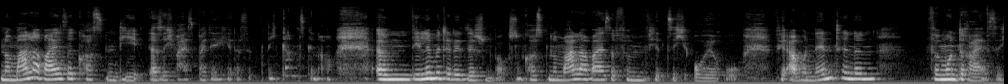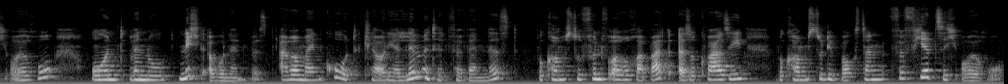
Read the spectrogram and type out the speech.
Normalerweise kosten die, also ich weiß bei der hier das jetzt nicht ganz genau, ähm, die Limited Edition Boxen kosten normalerweise 45 Euro. Für Abonnentinnen 35 Euro. Und wenn du nicht Abonnent bist, aber meinen Code Claudia Limited verwendest, bekommst du 5 Euro Rabatt. Also quasi bekommst du die Box dann für 40 Euro.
